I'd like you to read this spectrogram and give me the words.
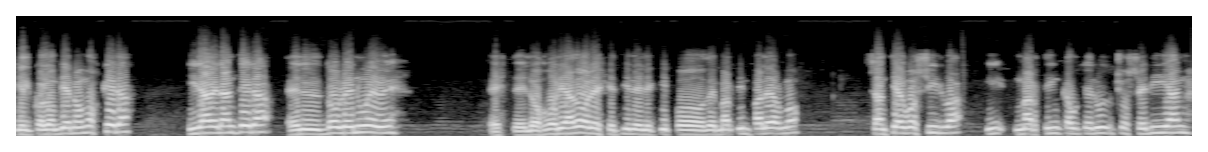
y el colombiano Mosquera, y la delantera, el doble nueve, este, los goleadores que tiene el equipo de Martín Palermo, Santiago Silva y Martín Cauterucho serían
